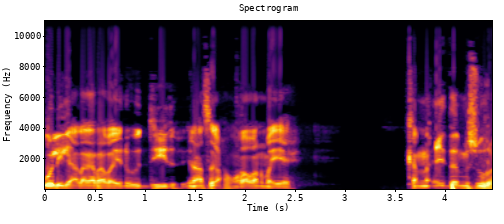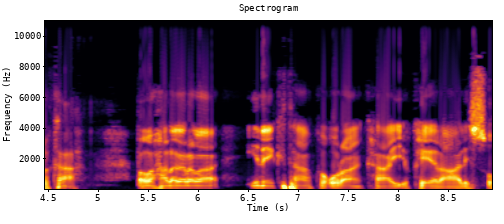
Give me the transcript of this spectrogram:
Weligaa laga rabaa inuu u diido. In asaga xukun qaban maye. Kan cidda mas'uulka ka ah ba waxaa laga rabaa inay kitaabka qur'aanka iyo ka ilaaliso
